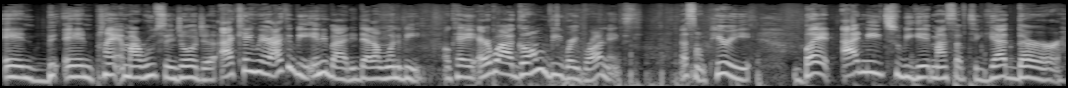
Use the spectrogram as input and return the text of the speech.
and and planting my roots in Georgia. I came here. I can be anybody that I want to be. Okay, everywhere I go, I'm gonna be Ray Broadnex. That's on period. But I need to be getting myself together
